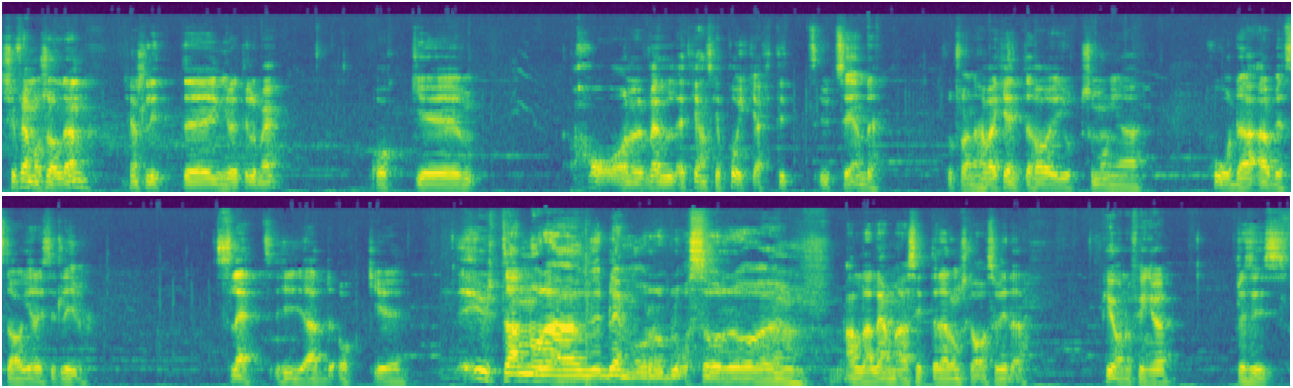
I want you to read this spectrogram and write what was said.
25-årsåldern. Kanske lite yngre till och med. Och eh, har väl ett ganska pojkaktigt utseende. Fortfarande. Han verkar inte ha gjort så många hårda arbetsdagar i sitt liv. Släthyad och eh, utan några blämmor och blåsor och eh, alla lemmar sitter där de ska och så vidare. Pianofingrar. Precis.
